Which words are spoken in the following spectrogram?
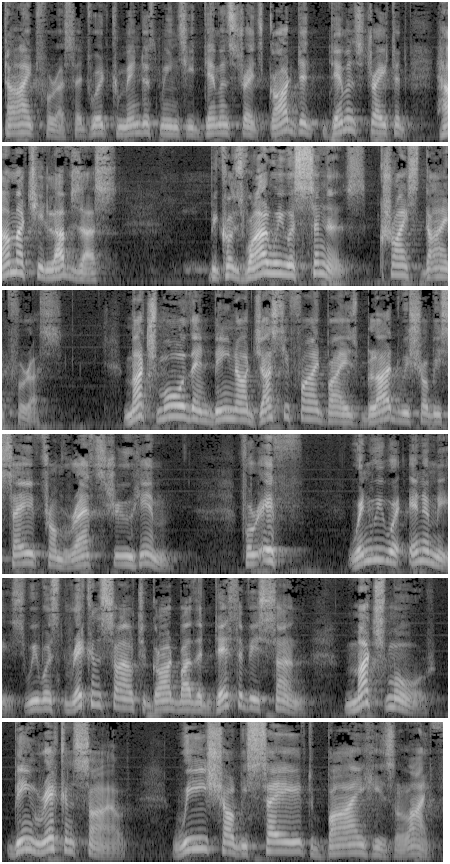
died for us. That word commendeth means he demonstrates. God did, demonstrated how much he loves us because while we were sinners, Christ died for us. Much more than being now justified by his blood, we shall be saved from wrath through him. For if, when we were enemies, we were reconciled to God by the death of his Son, much more, being reconciled, we shall be saved by his life.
